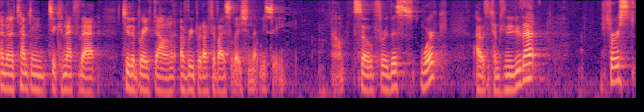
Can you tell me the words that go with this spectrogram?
and then attempting to connect that to the breakdown of reproductive isolation that we see. Um, so for this work, I was attempting to do that. First,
